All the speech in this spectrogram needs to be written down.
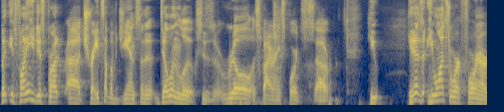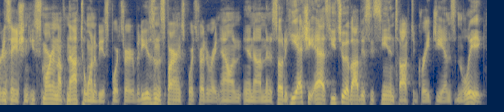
but it's funny you just brought uh, traits up of GM. So the, Dylan Lukes, who's a real aspiring sports, uh, he he does he wants to work for an organization. He's smart enough not to want to be a sports writer, but he is an aspiring sports writer right now in, in uh, Minnesota. He actually asked, you two have obviously seen and talked to great GMs in the league.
